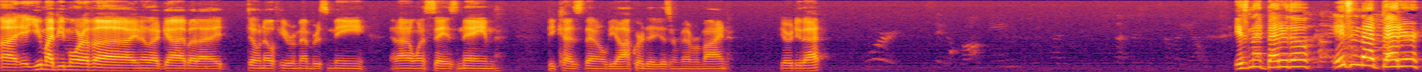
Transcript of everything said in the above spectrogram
Uh, you might be more of a, I know that guy, but I don't know if he remembers me, and I don't want to say his name because then it'll be awkward that he doesn't remember mine. You ever do that? Isn't that better though? Isn't that better?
